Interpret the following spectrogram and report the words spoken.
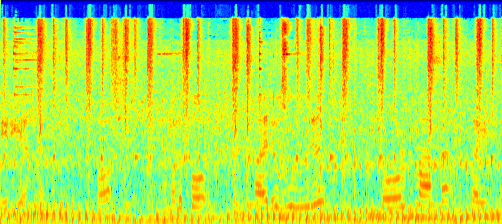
തിരിയേണ്ടത്. അപ്പോൾ നമ്മളിപ്പോൾ അരൂര് ടോൾ പ്ലാസ കഴിഞ്ഞു.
